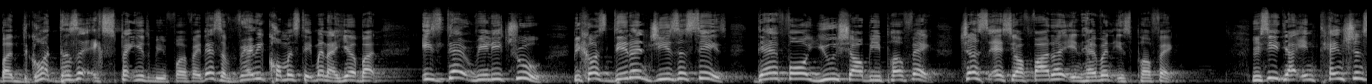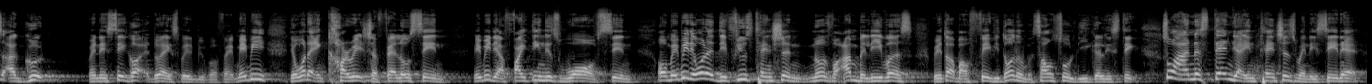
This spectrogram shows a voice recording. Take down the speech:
But God doesn't expect you to be perfect. That's a very common statement I hear, but is that really true? Because didn't Jesus say, therefore you shall be perfect, just as your Father in heaven is perfect? You see, their intentions are good when they say God don't expect to be perfect. Maybe they want to encourage a fellow saint. Maybe they are fighting this war of sin. Or maybe they want to diffuse tension. You know, for unbelievers, when we talk about faith, you don't want to sound so legalistic. So I understand their intentions when they say that.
